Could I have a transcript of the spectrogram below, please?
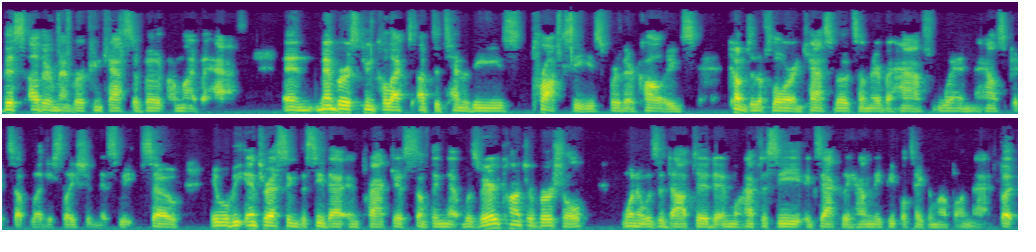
this other member can cast a vote on my behalf. And members can collect up to 10 of these proxies for their colleagues, come to the floor and cast votes on their behalf when the House picks up legislation this week. So it will be interesting to see that in practice, something that was very controversial when it was adopted, and we'll have to see exactly how many people take them up on that. But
